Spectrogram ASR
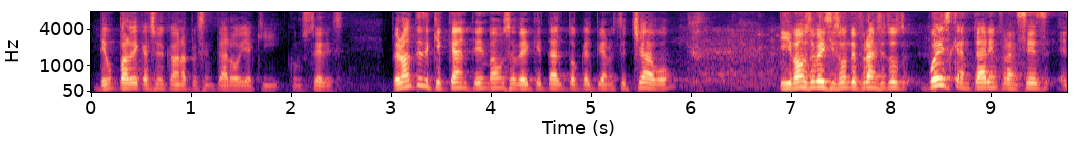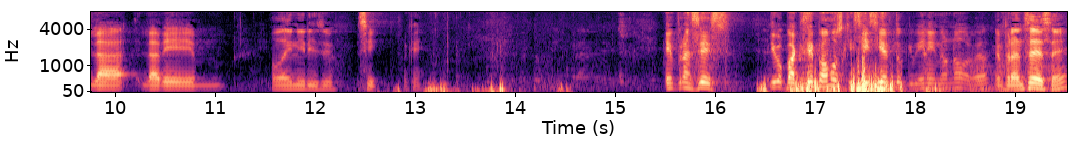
de un par de canciones que van a presentar hoy aquí con ustedes. Pero antes de que canten, vamos a ver qué tal toca el piano este chavo. Y vamos a ver si son de Francia. Entonces, ¿puedes cantar en francés la, la de... All I need is you. Sí, Okay. en francés. Digo, para que sepamos que sí es cierto que viene en honor, ¿verdad? En francés, ¿eh?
